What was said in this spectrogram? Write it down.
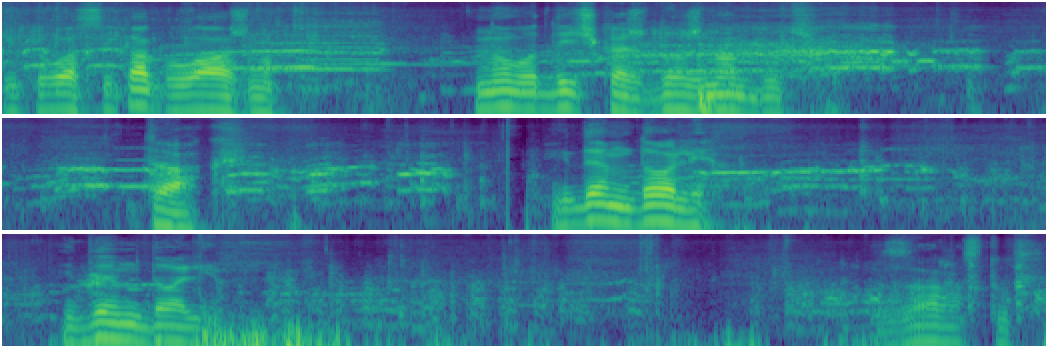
Тут у вас і так влажно. Ну водичка ж должна бути. Так. Йдемо далі. Йдемо далі. Зараз тут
